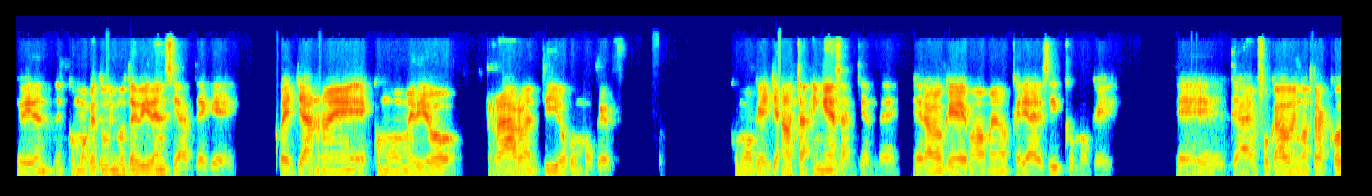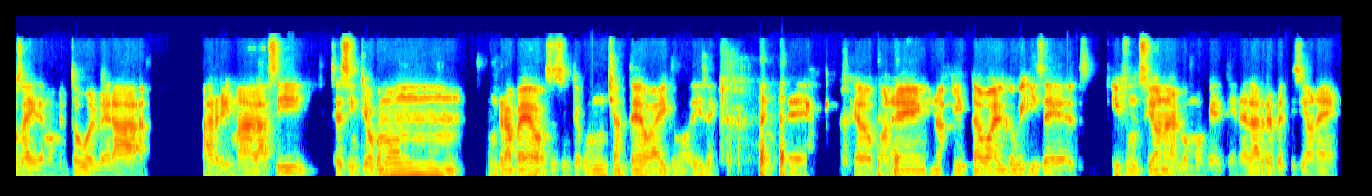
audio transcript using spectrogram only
evidente, como que tú mismo te evidencias de que pues ya no es, es como medio raro en ti o como que como que ya no estás en esa, ¿entiendes? Era lo que más o menos quería decir, como que eh, te has enfocado en otras cosas y de momento volver a, a rimar así, se sintió como un, un, rapeo, se sintió como un chanteo ahí, como dicen, este, que lo ponen en una pista o algo y, se, y funciona, como que tiene las repeticiones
